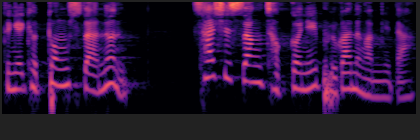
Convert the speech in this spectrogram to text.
등의 교통수단은 사실상 접근이 불가능합니다.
